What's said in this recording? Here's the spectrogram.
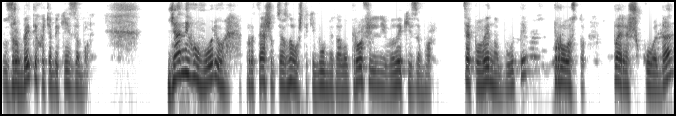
зробити хоча б якийсь забор. Я не говорю про те, щоб це знову ж таки був металопрофільний великий забор. Це повинно бути просто перешкода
